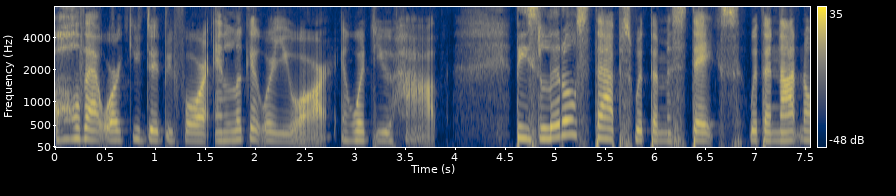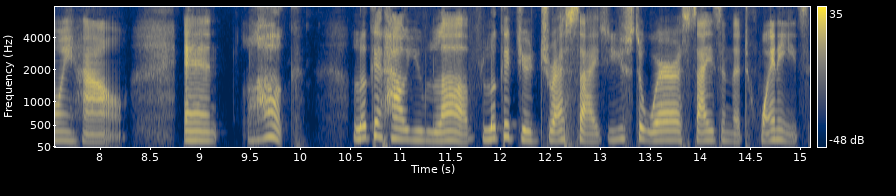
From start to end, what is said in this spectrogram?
all that work you did before and look at where you are and what you have. These little steps with the mistakes, with the not knowing how. And look, look at how you love. Look at your dress size. You used to wear a size in the 20s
